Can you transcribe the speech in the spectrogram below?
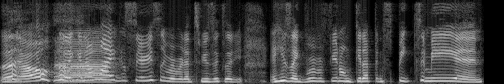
you know, like, and I'm uh-huh. like, seriously, River, that's Musiq Soul. And he's like, River, if you don't get up and speak to me, and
